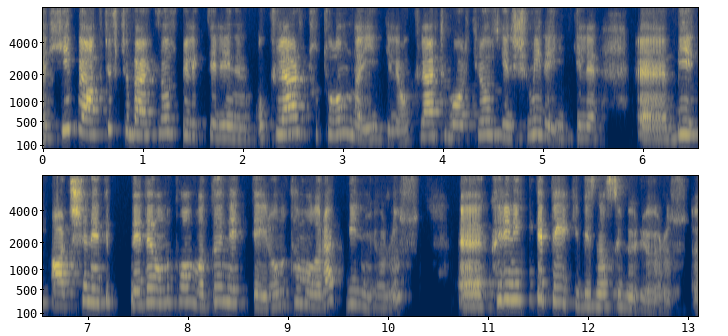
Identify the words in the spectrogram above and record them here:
HIV ve aktif tüberküloz birlikteliğinin oküler tutulumla ilgili, oküler tüberküloz gelişimiyle ilgili bir artışa neden olup olmadığı net değil. Onu tam olarak bilmiyoruz. E, klinikte peki biz nasıl görüyoruz e,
